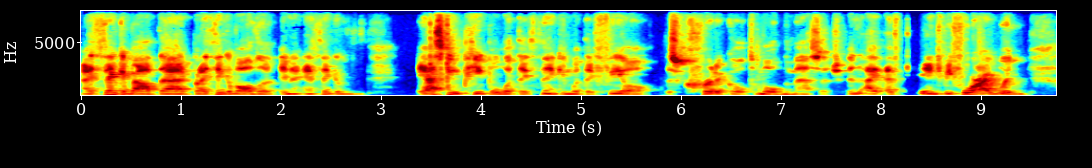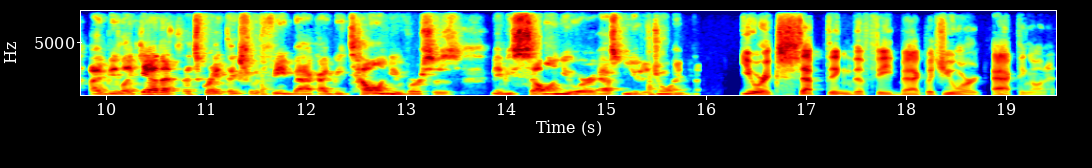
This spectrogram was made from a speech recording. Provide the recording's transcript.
And I think about that, but I think of all the, and I think of asking people what they think and what they feel is critical to mold the message. And I, have changed. Before I would, I'd be like, yeah, that's that's great. Thanks for the feedback. I'd be telling you versus maybe selling you or asking you to join. You were accepting the feedback, but you weren't acting on it.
